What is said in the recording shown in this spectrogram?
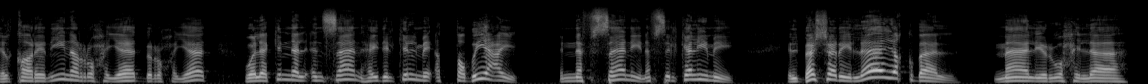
القارنين الروحيات بالروحيات ولكن الإنسان هيدي الكلمة الطبيعي النفساني نفس الكلمة. البشري لا يقبل ما لروح الله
